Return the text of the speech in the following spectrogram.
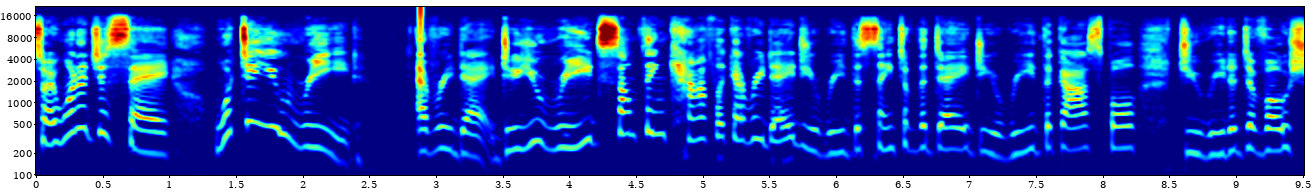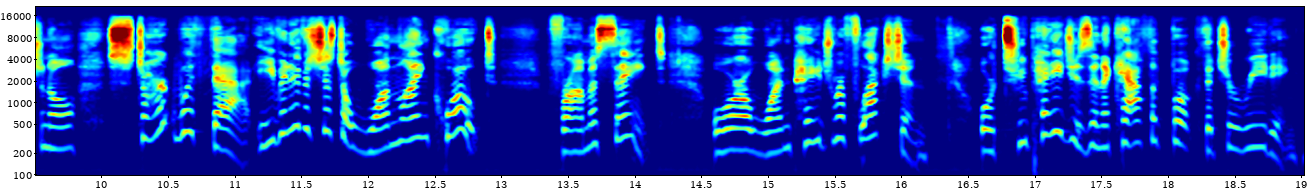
So I want to just say, what do you read? every day? Do you read something Catholic every day? Do you read the saint of the day? Do you read the gospel? Do you read a devotional? Start with that, even if it's just a one line quote from a saint or a one page reflection or two pages in a Catholic book that you're reading.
